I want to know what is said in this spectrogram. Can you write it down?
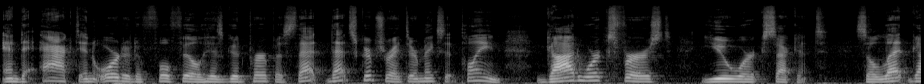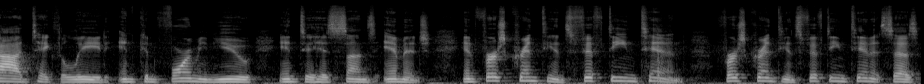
and to act in order to fulfill his good purpose. That that scripture right there makes it plain. God works first, you work second. So let God take the lead in conforming you into his son's image. In 1 Corinthians 15:10, 1 Corinthians 15:10 it says,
